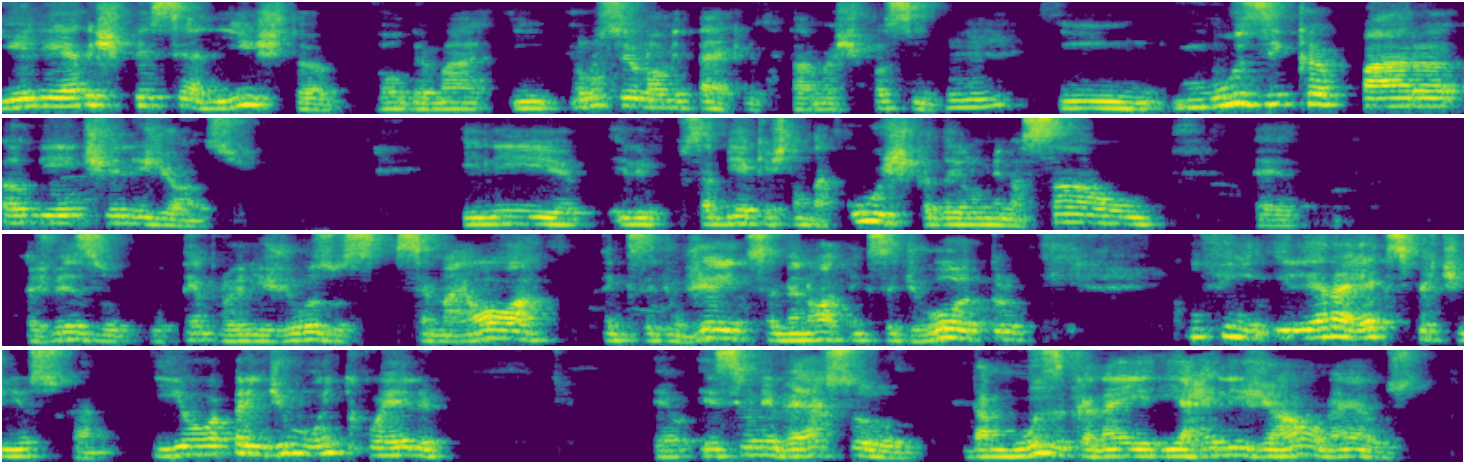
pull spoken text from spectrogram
E ele era especialista, Valdemar, em, eu não sei o nome técnico, tá? Mas tipo assim, uhum. em música para ambientes religiosos. Ele ele sabia a questão da acústica, da iluminação, é, às vezes o, o templo religioso ser maior, tem que ser de um jeito, se é menor tem que ser de outro. Enfim, ele era expert nisso, cara. E eu aprendi muito com ele esse universo da música, né, e, a religião, né, os,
